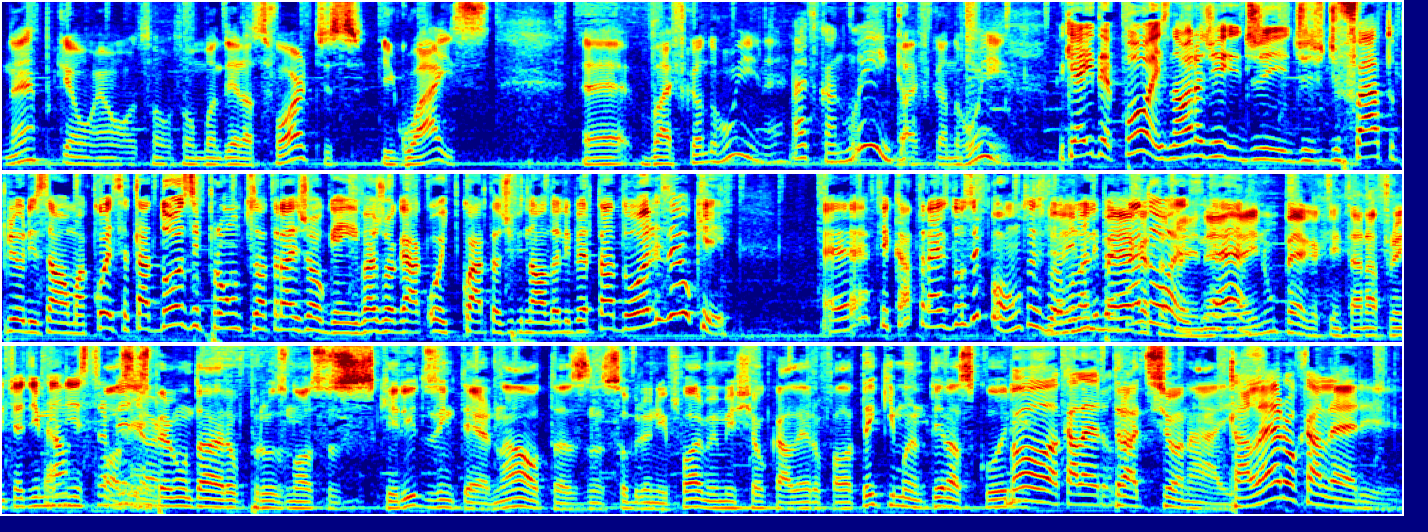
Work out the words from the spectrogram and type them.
né? Porque é um- é um- são, são bandeiras fortes, iguais, é, vai ficando ruim, né? Vai ficando ruim, então. Vai ficando ruim. Porque aí depois, na hora de, de, de, de fato priorizar uma coisa, você tá 12 prontos atrás de alguém e vai jogar oito quartas de final da Libertadores, é o quê? É ficar atrás 12 pontos, E vamos aí na não pega Libertadores, também, né? né? Aí não pega. Quem tá na frente administra Ó, vocês melhor. perguntaram pros nossos queridos internautas sobre o uniforme, o Michel Calero fala, tem que manter as cores Boa, Calero. tradicionais. Calero ou Caleri?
